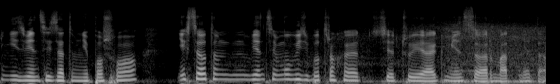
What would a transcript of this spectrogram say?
I nic więcej za tym nie poszło. Nie chcę o tym więcej mówić, bo trochę się czuję jak mięso armatnie tam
